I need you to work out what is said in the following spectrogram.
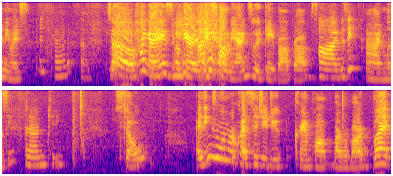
So, hi guys, Oh, we're here at hi. the Insomniacs with K-pop probs. I'm Izzy. I'm Lizzie. And I'm Kitty. So, I think someone requested you do Crampon Barber Bar, but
